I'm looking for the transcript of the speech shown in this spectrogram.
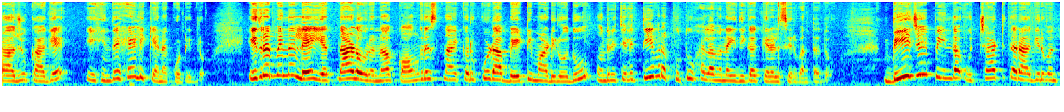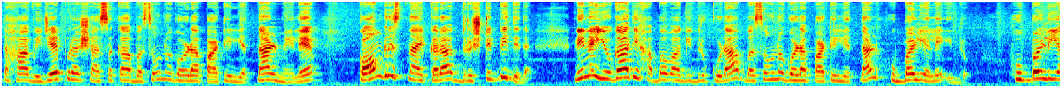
ರಾಜು ಕಾಗೆ ಈ ಹಿಂದೆ ಹೇಳಿಕೆಯನ್ನು ಕೊಟ್ಟಿದ್ರು. ಇದರ ಬೆನ್ನಲ್ಲೇ ಯತ್ನಾಳ್ ಅವರನ್ನು ಕಾಂಗ್ರೆಸ್ ನಾಯಕರು ಕೂಡ ಭೇಟಿ ಮಾಡಿರೋದು ಒಂದು ರೀತಿಯಲ್ಲಿ ತೀವ್ರ ಕುತೂಹಲವನ್ನು ಇದೀಗ ಕೆರಳಿಸಿರುವಂಥದ್ದು ಬಿಜೆಪಿಯಿಂದ ಉಚ್ಚಾಟಿತರಾಗಿರುವಂತಹ ವಿಜಯಪುರ ಶಾಸಕ ಬಸವನಗೌಡ ಪಾಟೀಲ್ ಯತ್ನಾಳ್ ಮೇಲೆ ಕಾಂಗ್ರೆಸ್ ನಾಯಕರ ದೃಷ್ಟಿ ಬಿದ್ದಿದೆ. ನಿನ್ನೆ ಯುಗಾದಿ ಹಬ್ಬವಾಗಿದ್ರೂ ಕೂಡ ಬಸವನಗೌಡ ಪಾಟೀಲ್ ಯತ್ನಾಳ್ ಹುಬ್ಬಳ್ಳಿಯಲ್ಲೇ ಇದ್ರು. ಹುಬ್ಬಳ್ಳಿಯ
